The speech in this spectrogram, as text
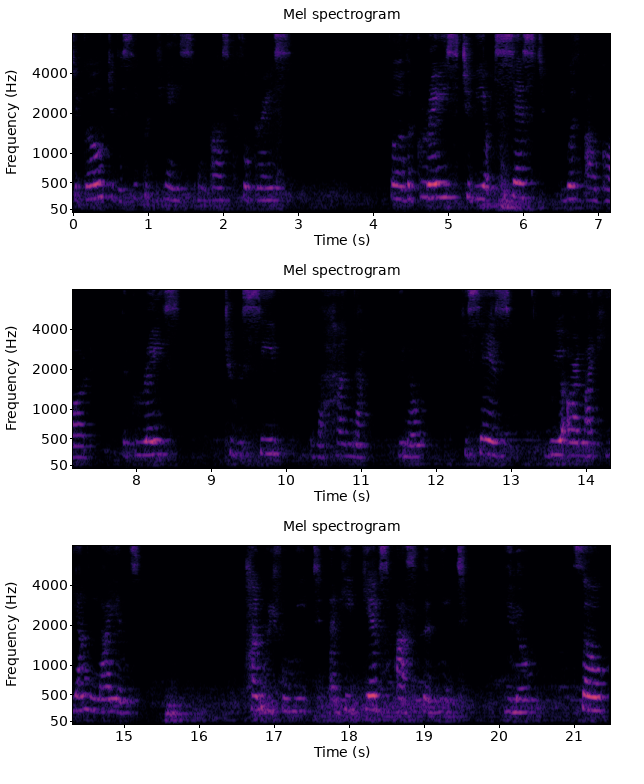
To go to the secret place and ask for grace for the grace to be obsessed with our God, the grace to receive the hunger. You know, he says we are like young lions hungry for meat, and he gives us the meat, you know. So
